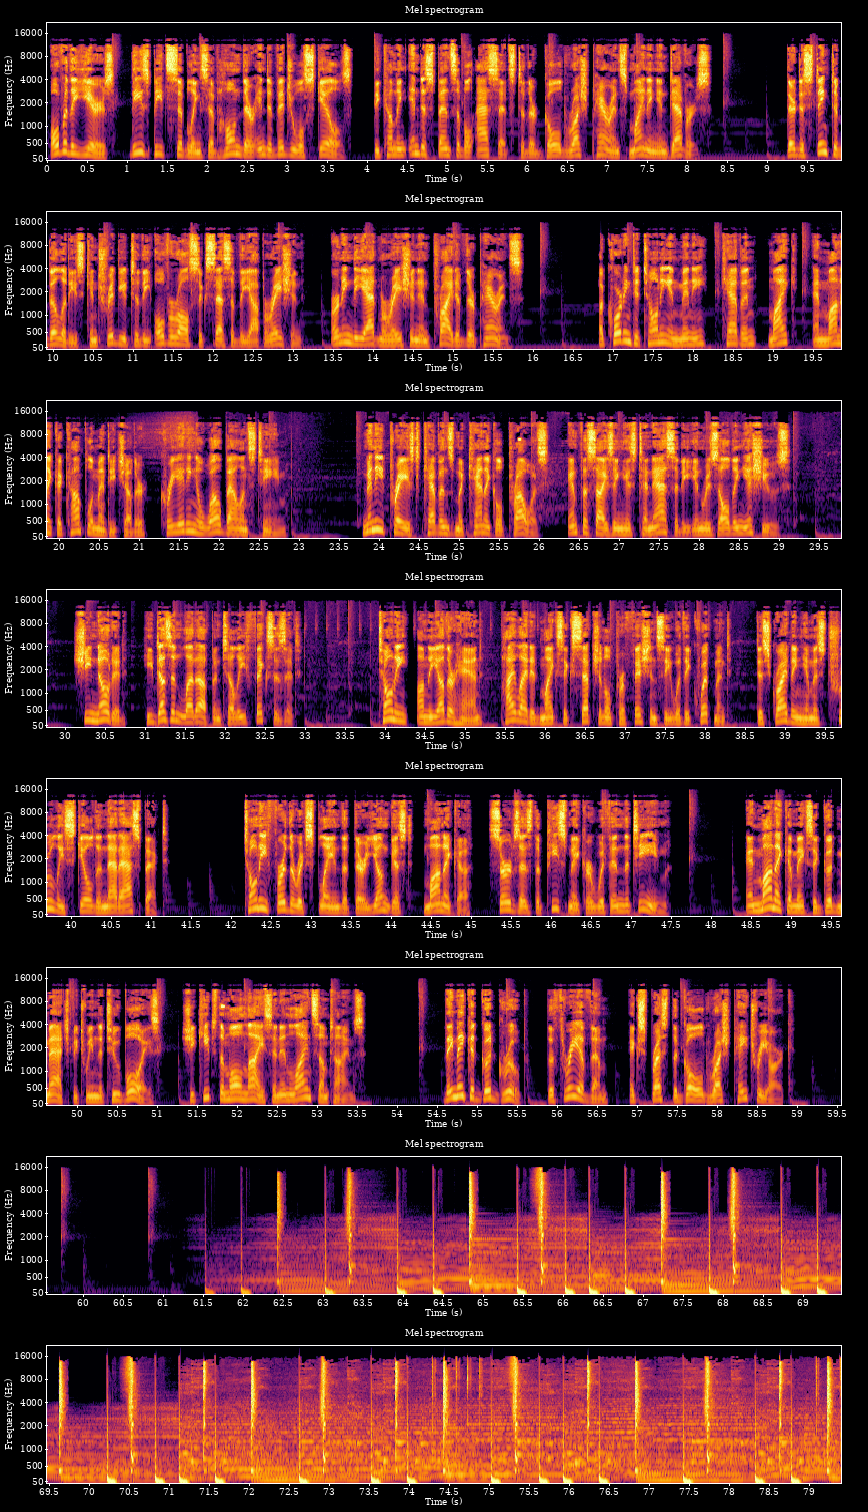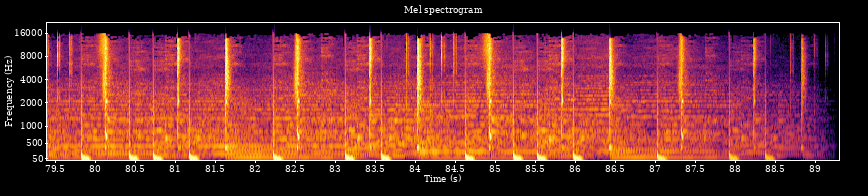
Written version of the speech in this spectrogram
Over the years, these Beets siblings have honed their individual skills, becoming indispensable assets to their Gold Rush parents' mining endeavors. Their distinct abilities contribute to the overall success of the operation, earning the admiration and pride of their parents. According to Tony and Minnie, Kevin, Mike, and Monica complement each other, creating a well balanced team. Minnie praised Kevin's mechanical prowess, emphasizing his tenacity in resolving issues. She noted, he doesn't let up until he fixes it. Tony, on the other hand, highlighted Mike's exceptional proficiency with equipment, describing him as truly skilled in that aspect. Tony further explained that their youngest, Monica, serves as the peacemaker within the team. And Monica makes a good match between the two boys, she keeps them all nice and in line sometimes. They make a good group, the three of them, expressed the Gold Rush patriarch.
